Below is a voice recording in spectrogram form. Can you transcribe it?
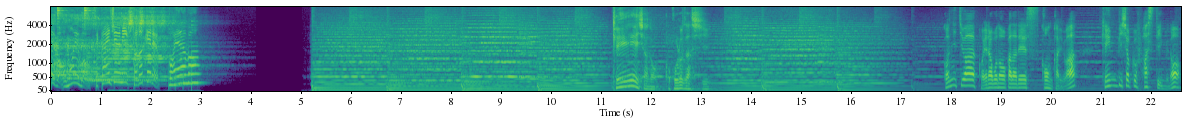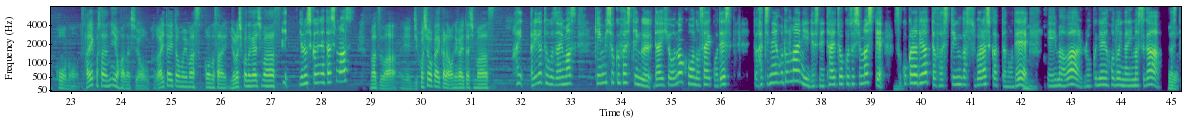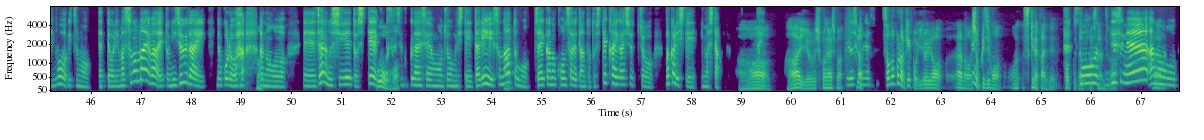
声を思いを世界中に届けるコエラボ経営者の志こんにちは、コエラボの岡田です。今回は、顕微食ファスティングの河野紗恵子さんにお話を伺いたいと思います。河野さん、よろしくお願いします。はい、よろしくお願いいたします。まずは、えー自己紹介からお願いいたします。はい、ありがとうございます。顕微食ファスティング代表の河野紗恵子です。と8年ほど前にですね、体調を崩しまして、そこから出会ったファスティングが素晴らしかったので、えー今は6年ほどになりますが、おファスティングをいつもやっております。その前は、えっと、20代の頃は、うんあの、えー JAL の CA として国際線、国内線を乗務していたり、その後も JICA のコンサルタントとして海外出張ばかりしていました。ああ、はい、よろしくお願いします。よろしくお願いします。その頃は結構いろいろ、あの、い食事もお好きな感じで取ってたりとかそうんですか？ですね。あの、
